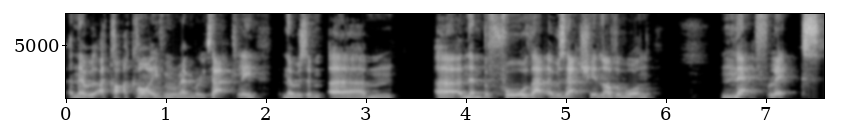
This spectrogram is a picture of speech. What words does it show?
and there was I can't, I can't even remember exactly and there was a um uh, and then before that there was actually another one Netflix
